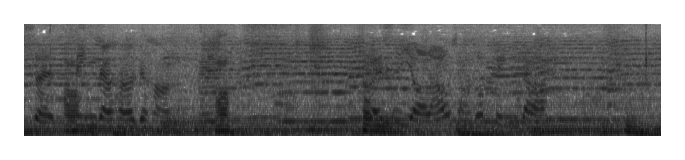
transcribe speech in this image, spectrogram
水，冰的喝就好了。好，水是有了，我想说冰的。嗯。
